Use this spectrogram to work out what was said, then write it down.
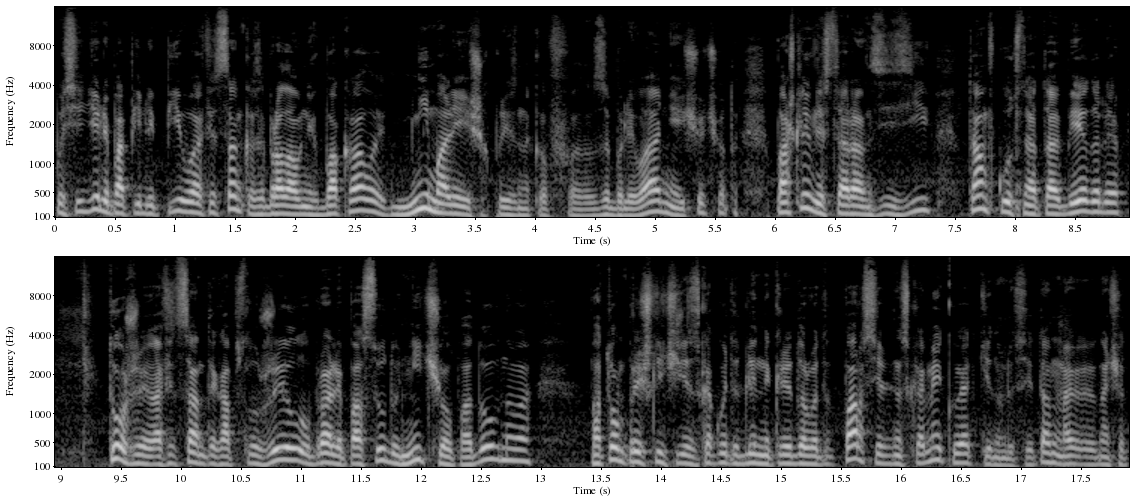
посидели, попили пиво, официантка забрала у них бокалы, ни малейших признаков э, заболевания, еще что-то. Пошли в ресторан Зизи, там вкусно отобедали, тоже официант их обслужил, убрали посуду, ничего подобного. Потом пришли через какой-то длинный коридор в этот пар, сели на скамейку и откинулись. И там, э, значит,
